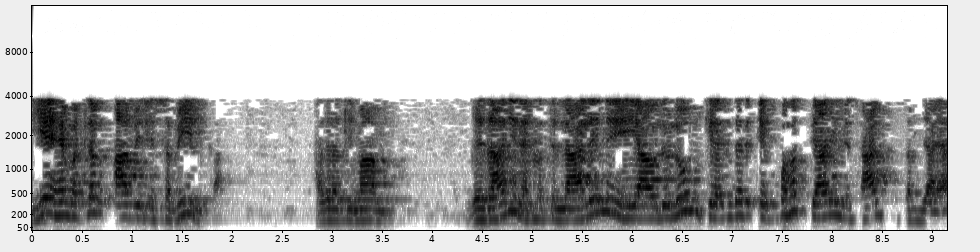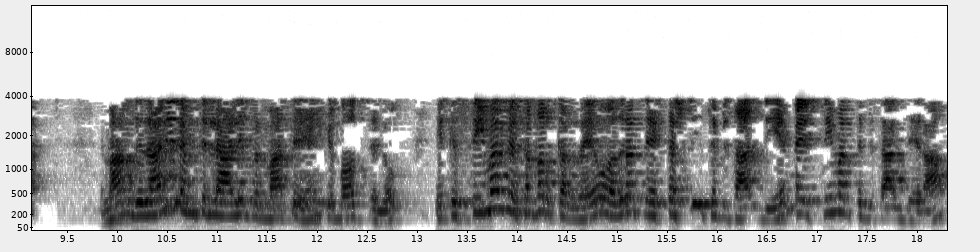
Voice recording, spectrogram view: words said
ये है मतलब आबिर सबील का। हज़रत इमाम गजाली रहमत ने याउलूम के अंदर एक बहुत प्यारी मिसाल समझाया। इमाम गजाली रहमत फरमाते हैं कि बहुत से लोग एक स्टीमर में सफ़र कर रहे हो, हज़रत ने कश्ती से मिसाल दी है। मैं स्टीमर से मिसाल दे रहा हूँ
